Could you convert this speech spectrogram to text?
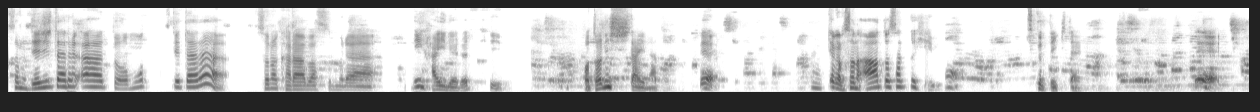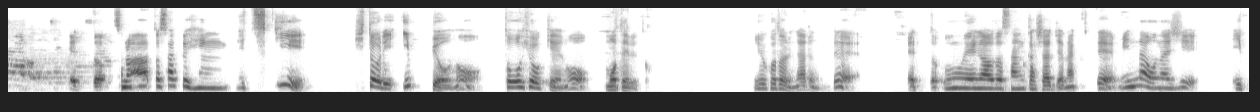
そのデジタルアートを持ってたら、そのカラーバス村に入れるっていうことにしたいなと思って、だからそのアート作品も作っていきたいな。で、えっと、そのアート作品につき、一人一票の投票権を持てるということになるので、えっと、運営側と参加者じゃなくて、みんな同じ一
